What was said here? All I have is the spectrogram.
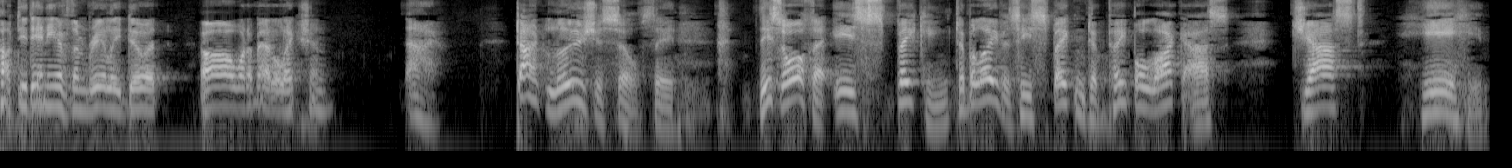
Oh, did any of them really do it? Oh, what about election? No. Don't lose yourselves there. This author is speaking to believers. He's speaking to people like us. Just hear him.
